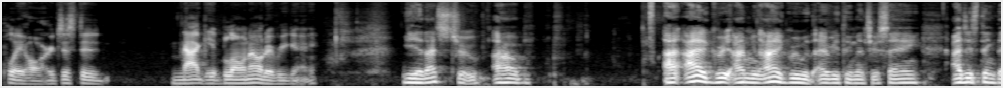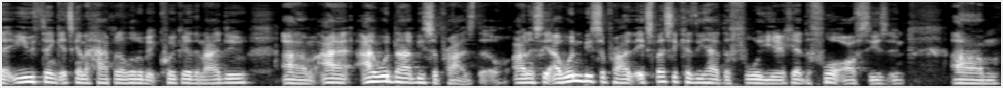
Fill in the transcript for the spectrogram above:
play hard just to not get blown out every game. Yeah, that's true. Um I, I agree. I mean, I agree with everything that you're saying. I just think that you think it's going to happen a little bit quicker than I do. Um, I I would not be surprised though. Honestly, I wouldn't be surprised, especially because he had the full year. He had the full off season, um,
